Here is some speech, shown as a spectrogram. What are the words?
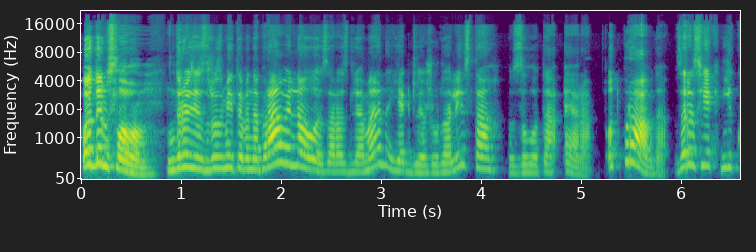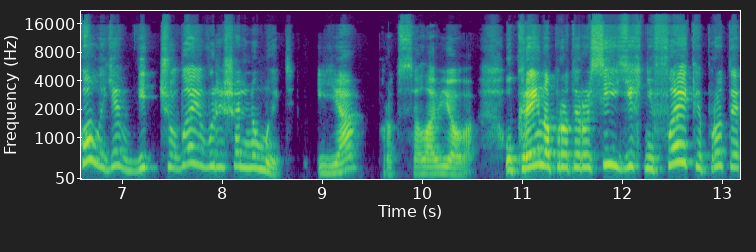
Одним словом, друзі, зрозумійте мене правильно, але зараз для мене, як для журналіста, золота ера. От правда, зараз як ніколи я відчуваю вирішальну мить. І я проти Соловйова. Україна проти Росії, їхні фейки проти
